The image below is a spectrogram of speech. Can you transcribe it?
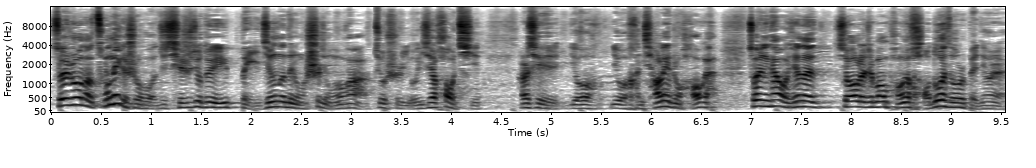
所以说呢，从那个时候我就其实就对于北京的那种市井文化就是有一些好奇，而且有有很强烈一种好感。所以你看，我现在交了这帮朋友，好多都是北京人，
